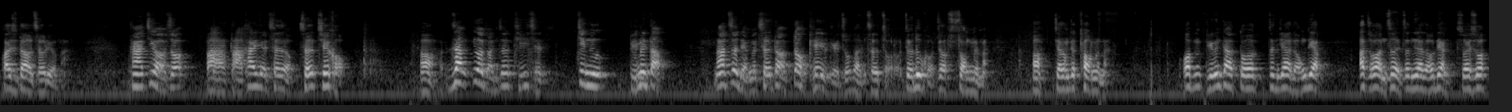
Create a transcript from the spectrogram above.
快速道的车流嘛，他就好说。”把打开一个车流车缺口，哦，让右转车提前进入平面道，那这两个车道都可以给左转车走了，这个路口就松了嘛，哦，交通就通了嘛。我们平面道多增加容量，啊，左转车也增加容量，所以说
